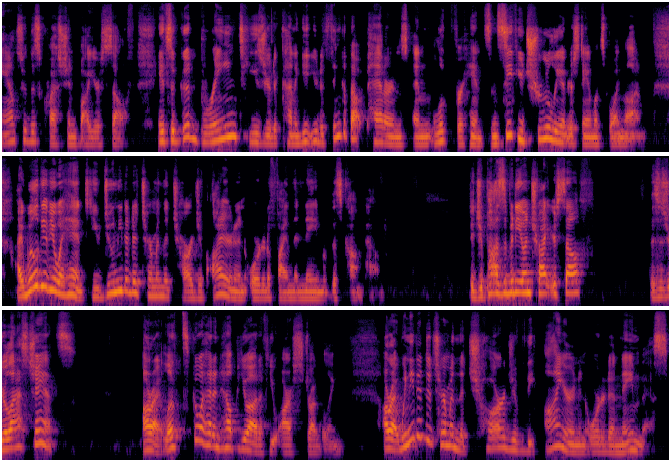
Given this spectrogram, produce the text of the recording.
answer this question by yourself. It's a good brain teaser to kind of get you to think about patterns and look for hints and see if you truly understand what's going on. I will give you a hint. You do need to determine the charge of iron in order to find the name of this compound. Did you pause the video and try it yourself? This is your last chance. All right, let's go ahead and help you out if you are struggling. All right, we need to determine the charge of the iron in order to name this.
